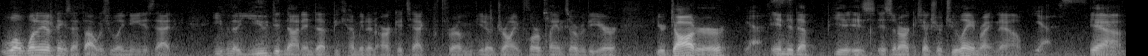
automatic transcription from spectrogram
Well, one of the other things I thought was really neat is that even though you did not end up becoming an architect from you know drawing floor plans over the year, your daughter Yes. ended up is, is an architecture at Tulane right now. Yes. Yeah. and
